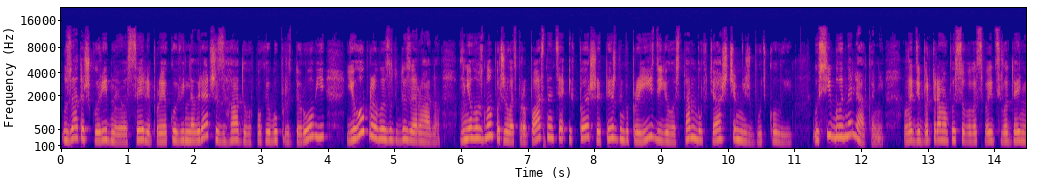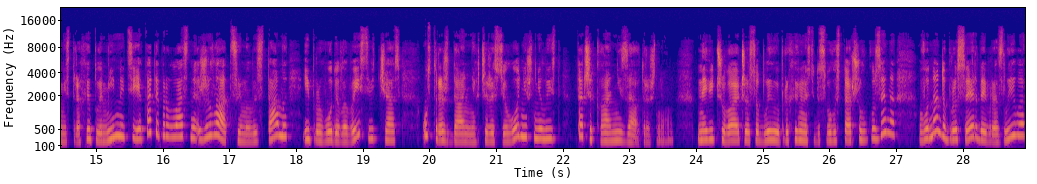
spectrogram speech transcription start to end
у затишку рідної оселі, про яку він навряд чи згадував, поки був при здоров'ї, його привезли туди зарано. В нього знов почалась пропасниця, і в перший тиждень по приїзді його стан був тяжчим, ніж будь-коли. Усі були налякані. Леді Бертрам описувала свої цілоденні страхи племінниці, яка тепер, власне, жила цими листами і проводила весь свій час у стражданнях через сьогоднішній лист та чеканні завтрашнього. Не відчуваючи особливої прихильності до свого старшого кузена, вона, добросерда і вразлива,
